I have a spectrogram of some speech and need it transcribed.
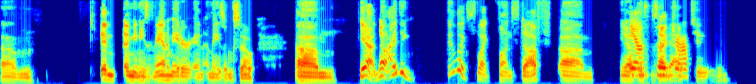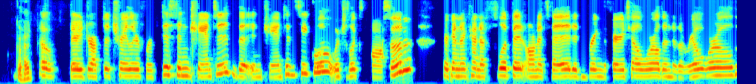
Um, and I mean he's an animator and amazing. So, um, yeah, no, I think it looks like fun stuff. Um, you know, They also dropped- too. Go ahead. Oh, they dropped a trailer for Disenchanted, the Enchanted sequel, which looks awesome. They're gonna kind of flip it on its head and bring the fairy tale world into the real world.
